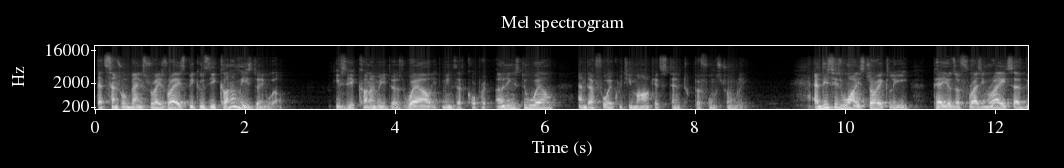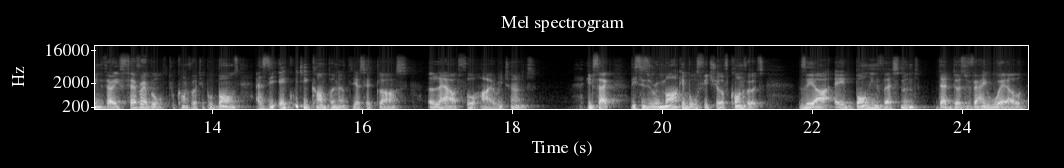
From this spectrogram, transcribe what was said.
that central banks raise rates because the economy is doing well. If the economy does well, it means that corporate earnings do well, and therefore equity markets tend to perform strongly. And this is why historically, periods of rising rates have been very favorable to convertible bonds, as the equity component of the asset class allowed for higher returns. In fact, this is a remarkable feature of converts. They are a bond investment that does very well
